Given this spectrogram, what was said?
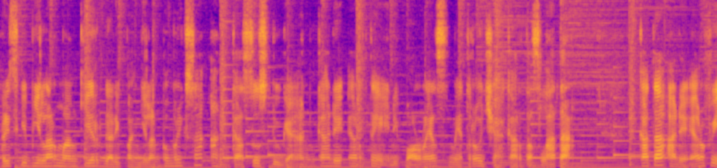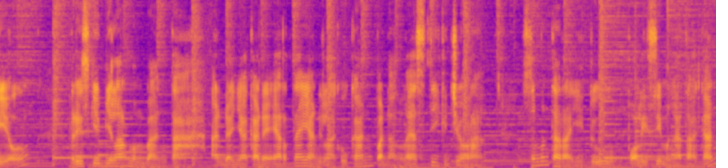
Rizky Pilar mangkir dari panggilan pemeriksaan kasus dugaan KDRT di Polres Metro Jakarta Selatan. Kata ADR Phil, Rizky Bilar membantah adanya KDRT yang dilakukan pada Lesti Kejora. Sementara itu, polisi mengatakan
